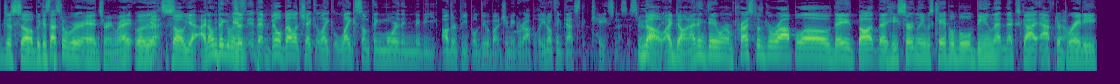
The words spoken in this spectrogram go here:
Just so because that's what we're answering, right? Well, uh, Yes. So yeah, I don't think it was if, a. that Bill Belichick like likes something more than maybe other people do about Jimmy Garoppolo. You don't think that's the case necessarily? No, I don't. I think they were impressed with Garoppolo. They thought that he certainly was capable of being that next guy after Brady.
